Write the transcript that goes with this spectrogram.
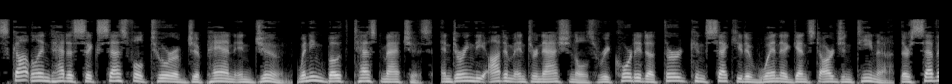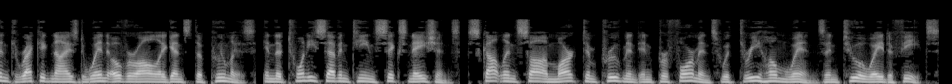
Scotland had a successful tour of Japan in June winning both test matches, and during the autumn internationals recorded a third consecutive win against Argentina their seventh recognised win overall against the Pumas. In the 2017 Six Nations, Scotland saw a marked improvement in performance with three home wins and two away defeats.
